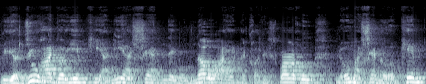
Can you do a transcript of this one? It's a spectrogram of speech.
Hagoyim ki ani Hashem, they will know I am the Kodesh Baruch Hu, no Hashem Elokim,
